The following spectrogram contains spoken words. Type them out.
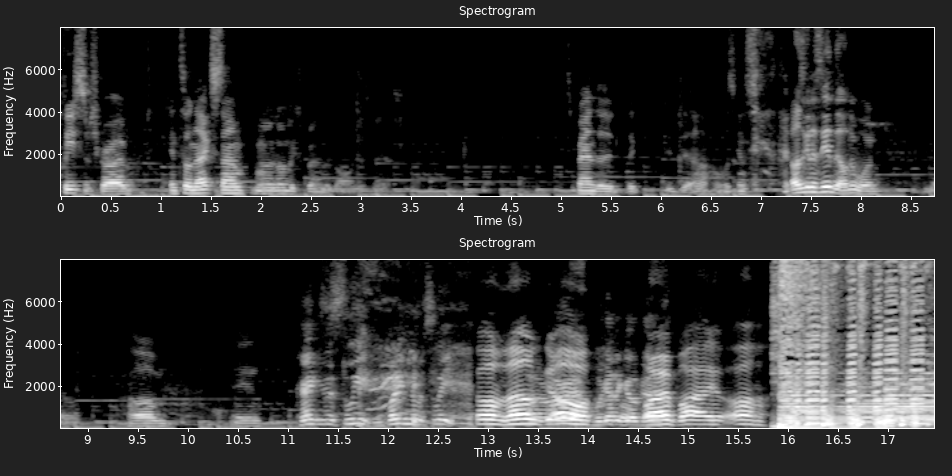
please subscribe. Until next time, no, don't expand the dong. It's nasty. expand the. the uh, I was gonna say. I was gonna say the other one. No. Um. And, Cranky's asleep. We're putting him to sleep. oh, well, Alright, go. we gotta go, guys. Alright, bye. Oh.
